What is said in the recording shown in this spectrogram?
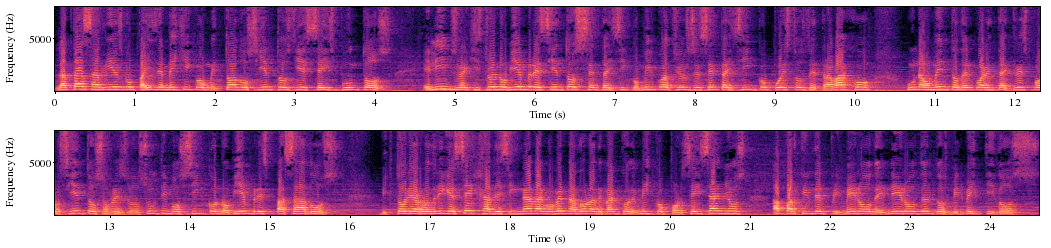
La tasa riesgo país de México aumentó a 216 puntos. El IMSS registró en noviembre 165.465 puestos de trabajo, un aumento del 43% sobre los últimos cinco noviembres pasados. Victoria Rodríguez Ceja, designada gobernadora de Banco de México por seis años a partir del primero de enero del 2022.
